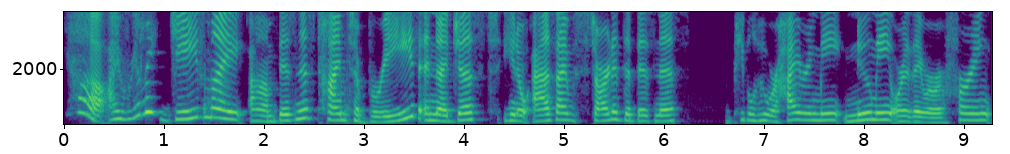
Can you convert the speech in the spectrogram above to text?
Yeah, I really gave my um, business time to breathe. And I just, you know, as I started the business, people who were hiring me knew me or they were referring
